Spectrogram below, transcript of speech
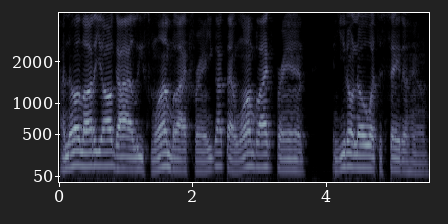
I know a lot of y'all got at least one black friend. You got that one black friend and you don't know what to say to him.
